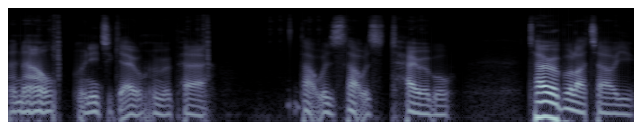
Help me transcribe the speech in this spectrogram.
And now we need to go and repair. That was that was terrible. Terrible I tell you.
